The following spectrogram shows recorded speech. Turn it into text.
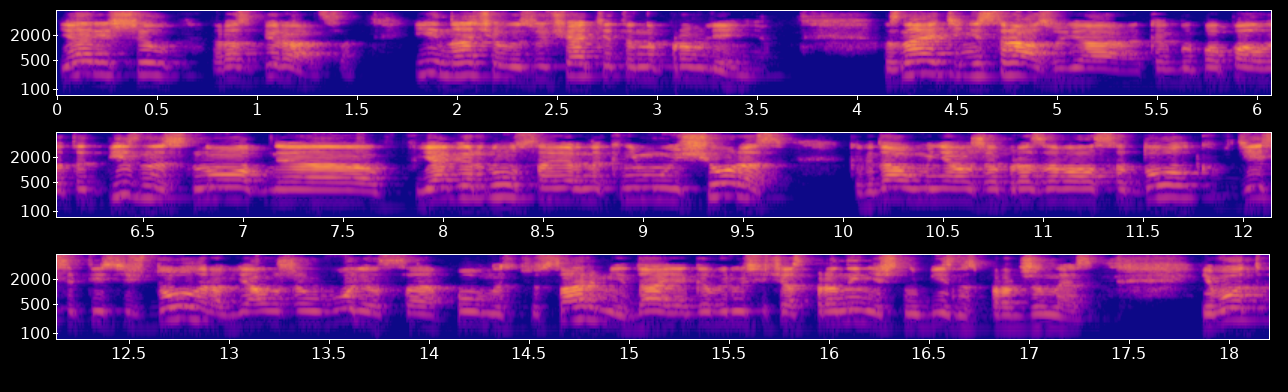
я решил разбираться и начал изучать это направление. Знаете, не сразу я как бы попал в этот бизнес, но э, я вернулся, наверное, к нему еще раз, когда у меня уже образовался долг в 10 тысяч долларов, я уже уволился полностью с армии, да, я говорю сейчас про нынешний бизнес, про GNS. И вот э,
